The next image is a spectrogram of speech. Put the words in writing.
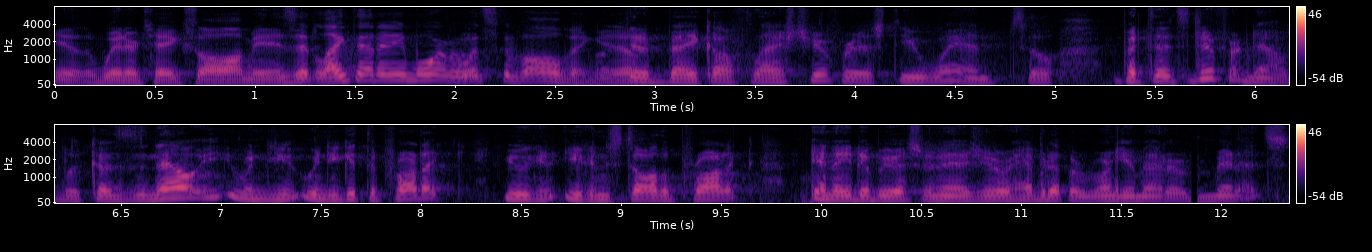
you know, the winner takes all. I mean, is it like that anymore? I mean, what's evolving, you know? did a bake-off last year for SD-WAN. So, but that's different now because now when you, when you get the product, you can, you can install the product in AWS and Azure, have it up and running in a matter of minutes.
